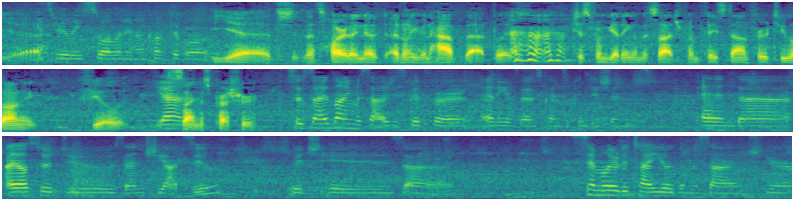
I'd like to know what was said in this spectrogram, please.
Yeah. it's really swollen and uncomfortable. Yeah, it's, that's hard. I know I don't even have that, but just from getting a massage from face down for too long, I feel Yeah. sinus pressure. So side-lying massage is good for any of those kinds of conditions. And uh, I also do Zen Shiatsu, which is uh, similar to Thai yoga massage. You're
